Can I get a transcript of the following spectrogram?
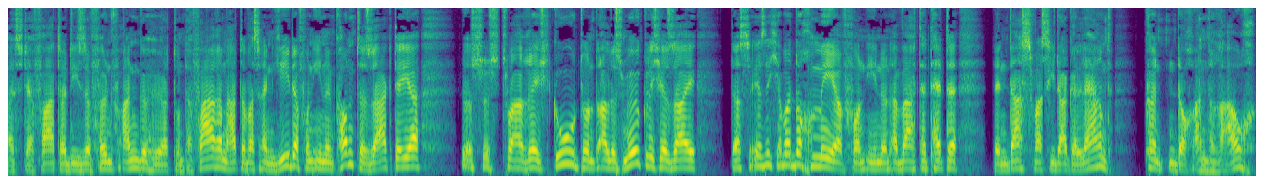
Als der Vater diese fünf angehört und erfahren hatte, was ein jeder von ihnen konnte, sagte er, dass es zwar recht gut und alles Mögliche sei, dass er sich aber doch mehr von ihnen erwartet hätte, denn das, was sie da gelernt, könnten doch andere auch.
